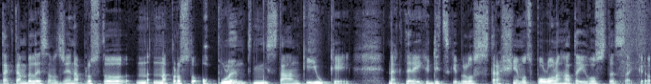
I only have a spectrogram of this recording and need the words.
tak tam byly samozřejmě naprosto, naprosto opulentní stánky Juky, na kterých vždycky bylo strašně moc polonahatých hostesek. Jo.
